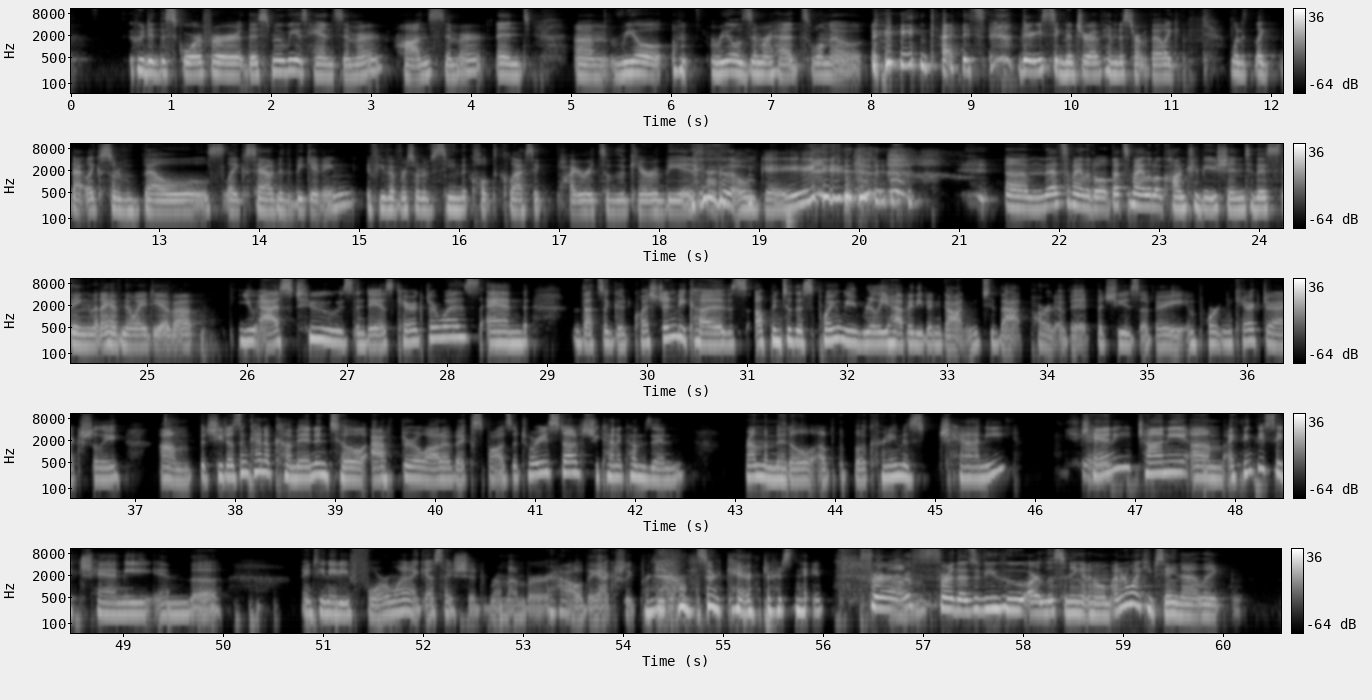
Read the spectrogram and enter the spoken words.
who did the score for this movie is Hans Zimmer, Hans Zimmer, and um, real real Zimmerheads will know that is very signature of him to start with that like what it's like that like sort of bells like sound in the beginning. If you've ever sort of seen the cult classic Pirates of the Caribbean, okay. um, that's my little that's my little contribution to this thing that I have no idea about. You asked who Zendaya's character was, and that's a good question because up until this point, we really haven't even gotten to that part of it. But she's a very important character, actually. Um, but she doesn't kind of come in until after a lot of expository stuff. She kind of comes in around the middle of the book. Her name is Chani. Chani, Chani. Um, I think they say Chani in the 1984 one. I guess I should remember how they actually pronounce her character's name. For um, for those of you who are listening at home, I don't know why I keep saying that. Like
